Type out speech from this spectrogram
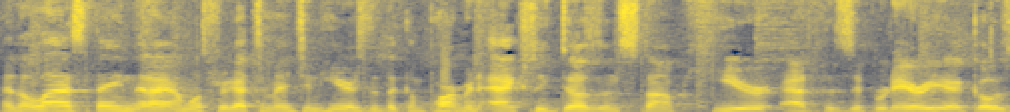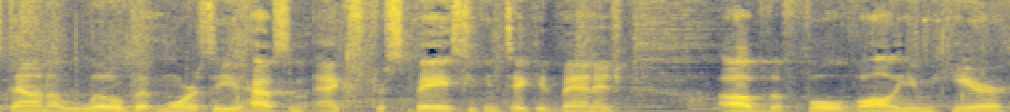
And the last thing that I almost forgot to mention here is that the compartment actually doesn't stop here at the zippered area. It goes down a little bit more so you have some extra space. You can take advantage of the full volume here.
